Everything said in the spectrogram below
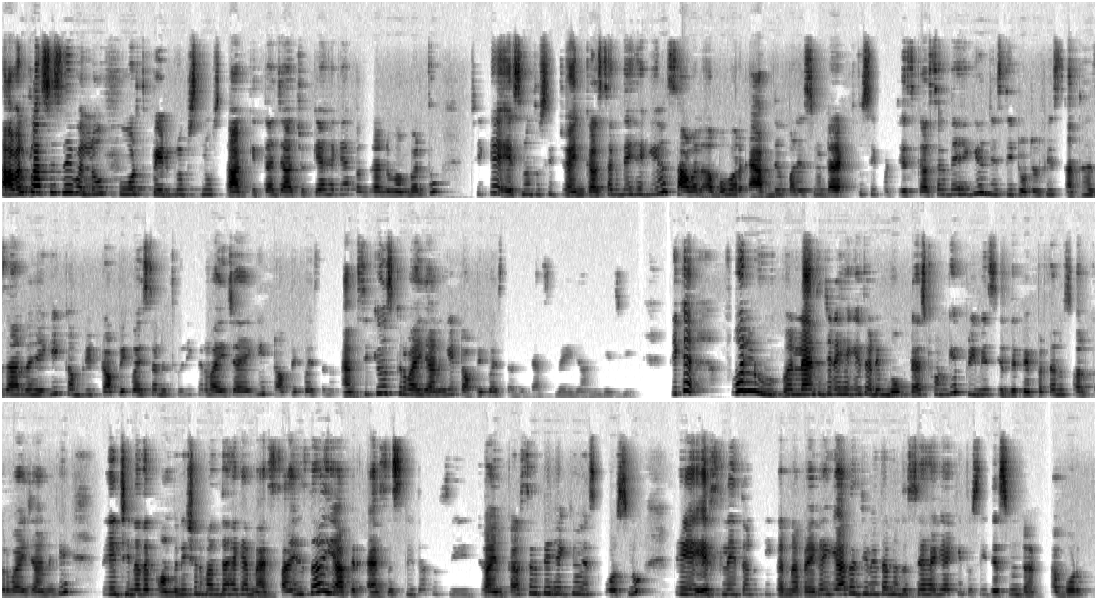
ਸਾਵਲ ਕਲਾਸਿਸ ਦੇ ਵੱਲੋਂ 4th ਪੇਡ ਗਰੁੱਪਸ ਨੂੰ ਸਟਾਰਟ ਕੀਤਾ ਜਾ ਚੁੱਕਿਆ ਹੈਗਾ 15 ਨਵੰਬਰ ਤੋਂ। ਠੀਕ ਹੈ, ਇਸ ਨੂੰ ਤੁਸੀਂ ਜੁਆਇਨ ਕਰ ਸਕਦੇ ਹੈਗੇ ਹੋ। ਸਾਵਲ ਅਬੋਹਰ ਐਪ ਦੇ ਉੱਪਰ ਇਸ ਨੂੰ ਡਾਇਰੈਕਟ ਤੁਸੀਂ ਪਰਚੇਸ ਕਰ ਸਕਦੇ ਹੈਗੇ ਹੋ, ਜਿਸ ਦੀ ਟੋਟਲ ਫੀਸ 7000 ਰਹੇਗੀ। ਕੰਪਲੀਟ ਟੌਪਿਕ ਵਾਈਜ਼ ਤੁਹਾਨੂੰ ਥਿਊਰੀ ਕਰਵਾਈ ਜਾਏਗੀ। ਟੌਪਿਕ ਵਾਈਜ਼ ਤੁਹਾਨੂੰ ਐਮਸੀਕਿਊਜ਼ ਕਰਵਾਈ ਜਾਣਗੇ। ਟੌਪਿਕ ਵਾਈਜ਼ ਤੁਹਾਨੂੰ ਟੈਸਟ ਲਏ ਜਾਣਗੇ ਜੀ। ਠੀਕ ਹੈ ਫੁੱਲ ਲੈਂਥ ਜਿਹੜੇ ਹੈਗੇ ਤੁਹਾਡੇ ਮੌਕ ਟੈਸਟ ਹੋਣਗੇ ਪ੍ਰੀਵੀਅਸ ਈਅਰ ਦੇ ਪੇਪਰ ਤੁਹਾਨੂੰ ਸੋਲਵ ਕਰਵਾਏ ਜਾਣਗੇ ਤੇ ਜਿਨ੍ਹਾਂ ਦਾ ਕੰਬੀਨੇਸ਼ਨ ਬਣਦਾ ਹੈਗਾ ਮੈਥ ਸਾਇੰਸ ਦਾ ਜਾਂ ਫਿਰ ਐਸਐਸਟੀ ਦਾ ਤੁਸੀਂ ਜੁਆਇਨ ਕਰ ਸਕਦੇ ਹੈਗੇ ਹੋ ਇਸ ਕੋਰਸ ਨੂੰ ਤੇ ਇਸ ਲਈ ਤੁਹਾਨੂੰ ਕੀ ਕਰਨਾ ਪਏਗਾ ਜਾਂ ਤਾਂ ਜਿਵੇਂ ਤੁਹਾਨੂੰ ਦੱਸਿਆ ਹੈਗਾ ਕਿ ਤੁਸੀਂ ਜਿਸ ਨੂੰ ਅਬੋਰ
